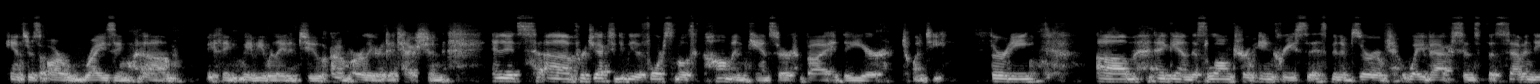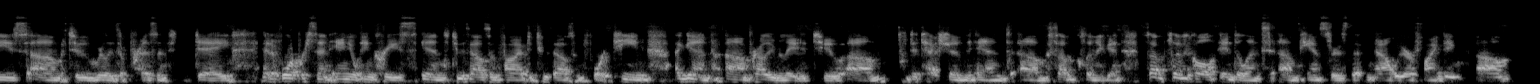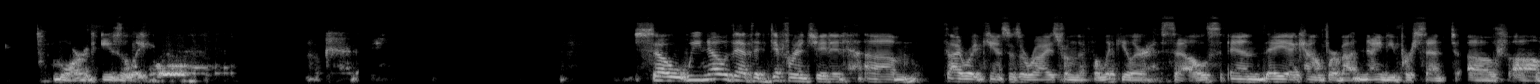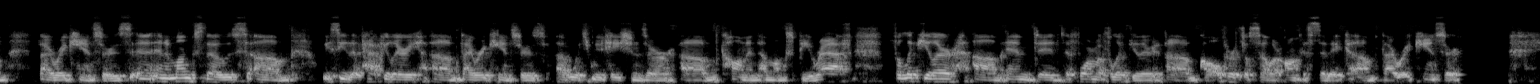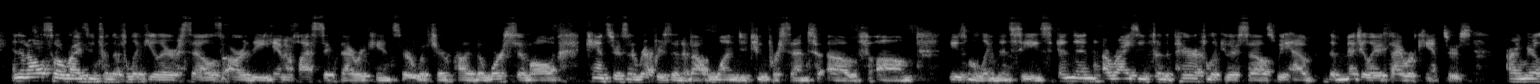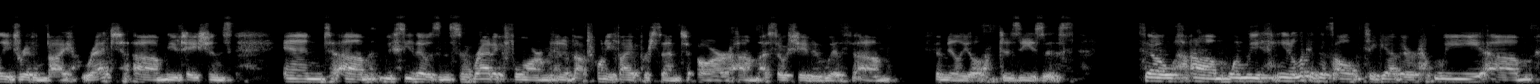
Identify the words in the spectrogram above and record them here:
cancers are rising. Um, we think maybe related to um, earlier detection. And it's uh, projected to be the fourth most common cancer by the year 2030. Um, again, this long-term increase has been observed way back since the 70s um, to really the present day, at a 4% annual increase in 2005 to 2014. Again, um, probably related to um, detection and um, subclinical, subclinical indolent um, cancers that now we are finding more easily. Okay. So we know that the differentiated um, thyroid cancers arise from the follicular cells, and they account for about 90% of um, thyroid cancers. And, and amongst those, um, we see the papillary um, thyroid cancers, of which mutations are um, common amongst BRAF, follicular, um, and the, the, form of follicular um, called hepatocellular oncocytic thyroid cancer. And then also arising from the follicular cells are the anaplastic thyroid cancer, which are probably the worst of all cancers and represent about 1 to 2% of um, these malignancies. And then arising from the parafollicular cells, we have the medullary thyroid cancers, primarily driven by RET um, mutations. And um, we see those in sporadic form, and about 25% are um, associated with um, familial diseases. So um, when we you know look at this all together, we um,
